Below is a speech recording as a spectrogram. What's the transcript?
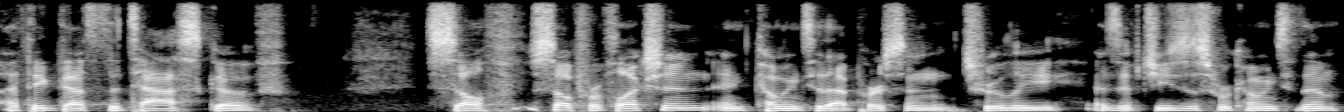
I think that's the task of self self reflection and coming to that person truly as if Jesus were coming to them.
